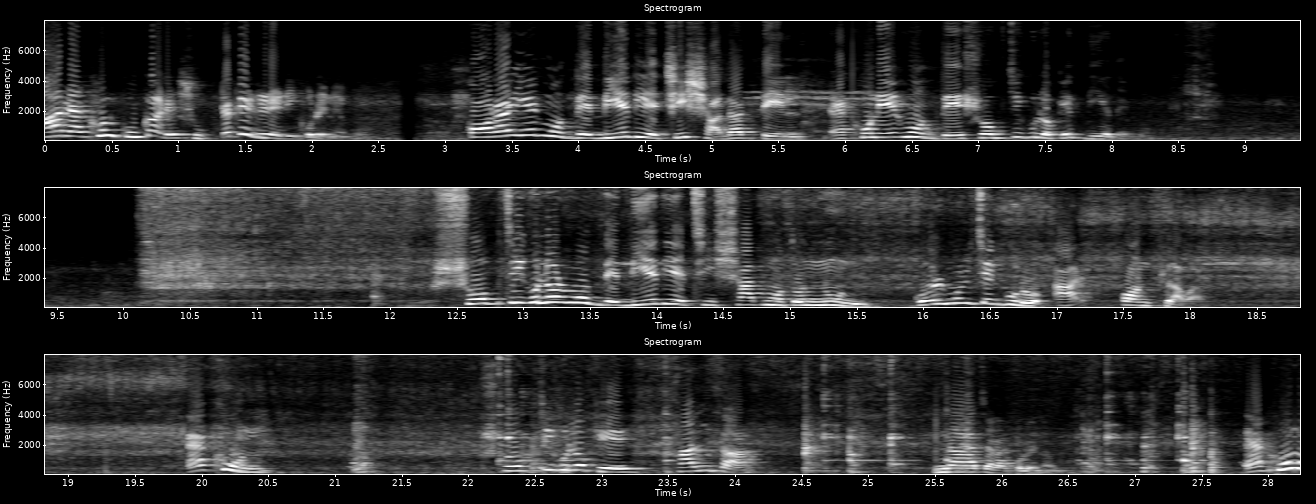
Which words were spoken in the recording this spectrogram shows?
আর এখন কুকারে স্যুপটাকে রেডি করে নেব। কড়াইয়ের মধ্যে দিয়ে দিয়েছি সাদা তেল। এখন এর মধ্যে সবজিগুলোকে দিয়ে দেব। সবজিগুলোর মধ্যে দিয়ে দিয়েছি স্বাদ মতো নুন, গোলমরিচের গুঁড়ো আর কর্নফ্লাওয়ার। এখন সবজিগুলোকে হালকা নাড়াচাড়া করে নেব। এখন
